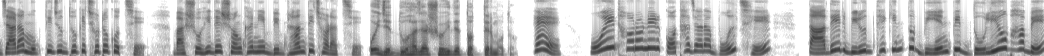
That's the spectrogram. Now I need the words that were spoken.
যারা মুক্তিযুদ্ধকে ছোট করছে বা শহীদের সংখ্যা নিয়ে বিভ্রান্তি ছড়াচ্ছে। ওই যে দু হাজার শহীদের তত্ত্বের মতো। হ্যাঁ ওই ধরনের কথা যারা বলছে তাদের বিরুদ্ধে কিন্তু বিএনপি দলীয়ভাবে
